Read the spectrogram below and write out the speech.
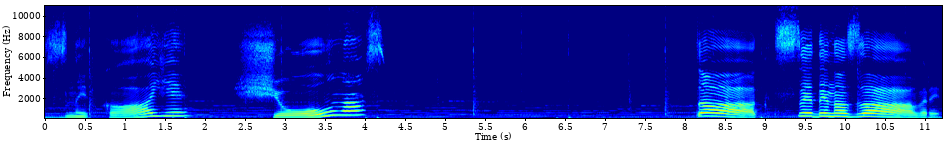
Зникає. Що у нас? Так, це динозаврик.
